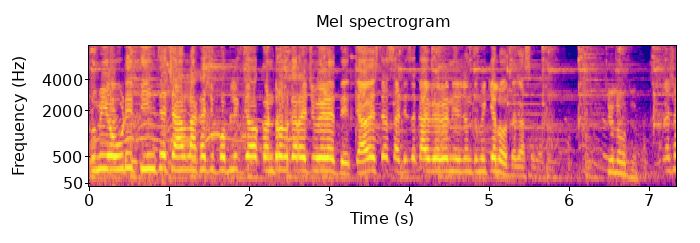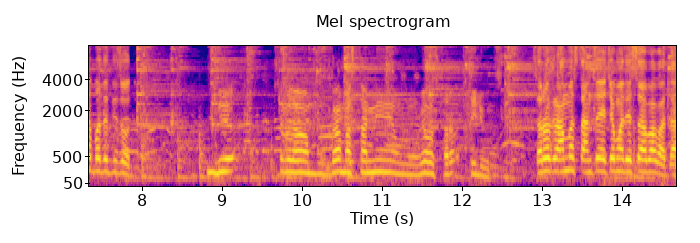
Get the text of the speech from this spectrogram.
तुम्ही एवढी तीन ते चार लाखाची पब्लिक जेव्हा कंट्रोल करायची वेळ येते त्यावेळेस त्यासाठीचं काय वेगळं नियोजन तुम्ही केलं होतं का सगळं? केलं होतं. कशा पद्धतीचं होतं? नि- सगळं ग्रामस्थांनी व्यवस्था केली होती. सर्व ग्रामस्थांचा याच्यामध्ये सहभाग होता.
